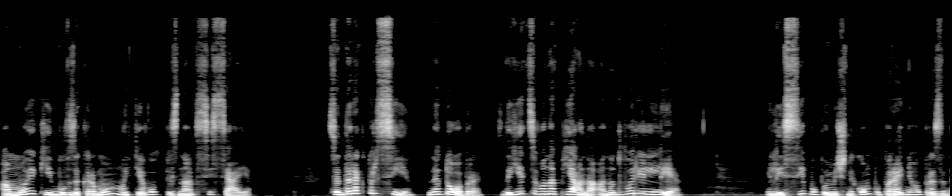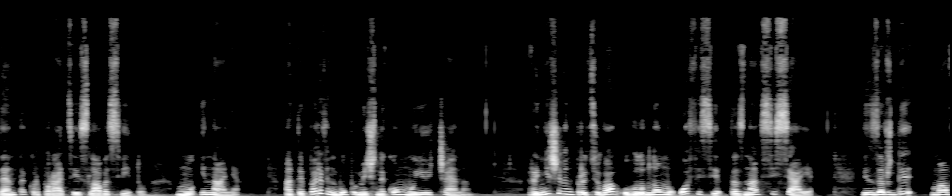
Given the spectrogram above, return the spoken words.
А мой, який був за кермом, миттєво впізнав Сісяє. Це директор Сі, недобре. Здається, вона п'яна, а на дворі Лє. Лі Сі був помічником попереднього президента корпорації Слава світу Му Інаня, а тепер він був помічником Му Юйчена. Раніше він працював у головному офісі та знав Сісяє. Він завжди мав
